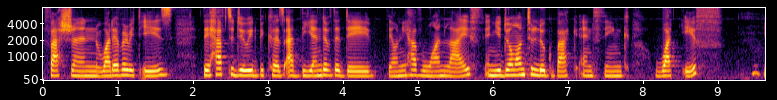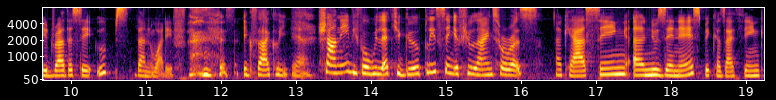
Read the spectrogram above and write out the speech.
fashion, whatever it is. They have to do it because at the end of the day, they only have one life, and you don't want to look back and think, what if? You'd rather say, oops, than what if. Exactly. Yeah. Shanny, before we let you go, please sing a few lines for us. Okay, I'll sing uh, Nous Aînés because I think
